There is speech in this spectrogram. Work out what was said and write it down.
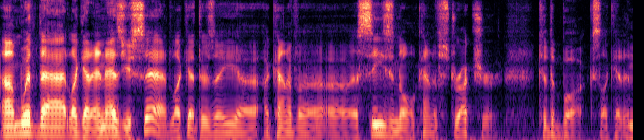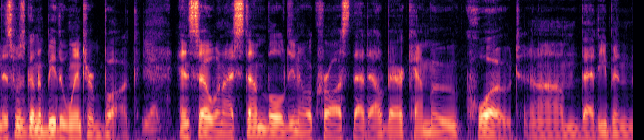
um, with that, like, and as you said, like, that, there's a, uh, a kind of a, a seasonal kind of structure to the books like and this was going to be the winter book Yep. and so when i stumbled you know across that albert camus quote um, that even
